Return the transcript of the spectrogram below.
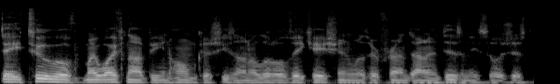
day two of my wife not being home because she's on a little vacation with her friend down in Disney. So it's just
